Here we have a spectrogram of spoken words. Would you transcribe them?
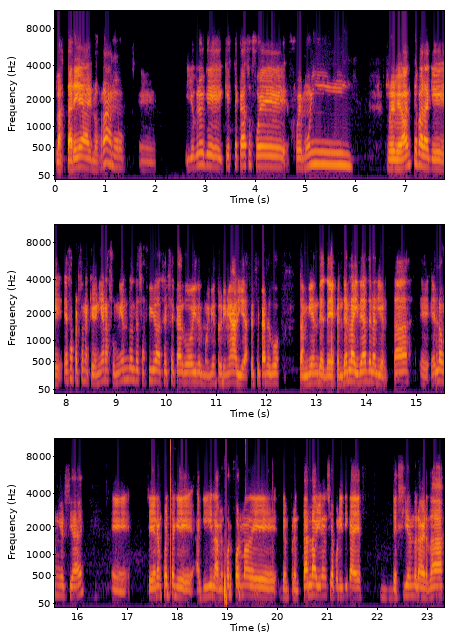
las tareas en los ramos. y yo creo que, este caso fue, fue muy relevante para que esas personas que venían asumiendo el desafío de hacerse cargo hoy del movimiento criminal y de hacerse cargo también de, defender las ideas de la libertad eh, en las universidades, eh, se dieran cuenta que aquí la mejor forma de, enfrentar la violencia política es diciendo la verdad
